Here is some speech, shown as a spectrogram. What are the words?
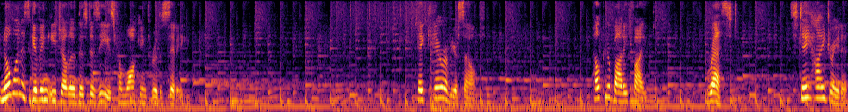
No one is giving each other this disease from walking through the city. Take care of yourself. Help your body fight. Rest. Stay hydrated.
